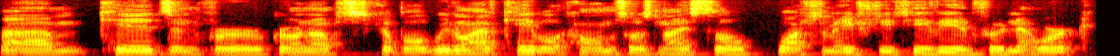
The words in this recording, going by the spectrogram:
um, kids and for grown-ups. A couple. We don't have cable at home, so it's nice to watch some HGTV and Food Network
